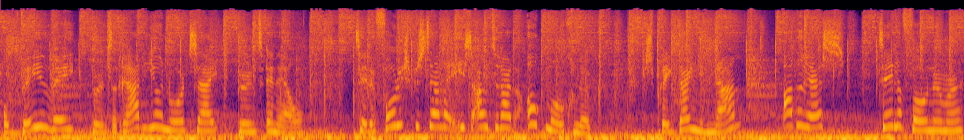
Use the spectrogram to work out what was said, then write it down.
op www.radionoordzij.nl. Telefonisch bestellen is uiteraard ook mogelijk. Spreek dan je naam, adres, telefoonnummer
